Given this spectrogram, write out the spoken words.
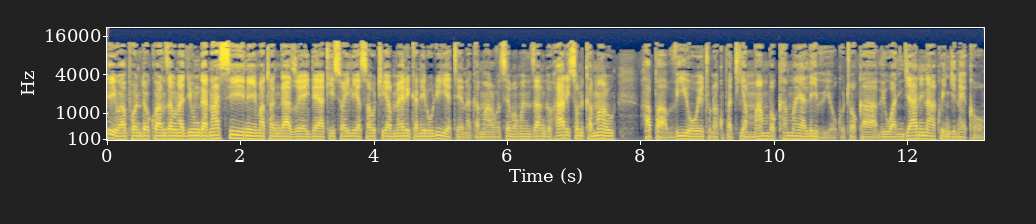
Iwapo ndo kwanza unajiunga nasi, ni matangazo ya idhaa ya Kiswahili ya Sauti ya Amerika. Nirudie tena kama anavyosema mwenzangu Harrison Kamau, hapa VOA tunakupatia mambo kama yalivyo kutoka viwanjani na kwingineko.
